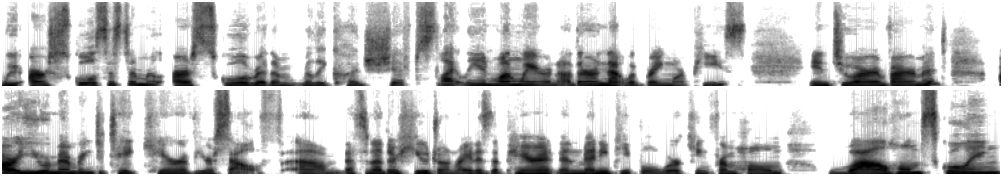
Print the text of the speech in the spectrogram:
we our school system our school rhythm really could shift slightly in one way or another and that would bring more peace into our environment? Are you remembering to take care of yourself? Um, that's another huge one right? As a parent and many people working from home while homeschooling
